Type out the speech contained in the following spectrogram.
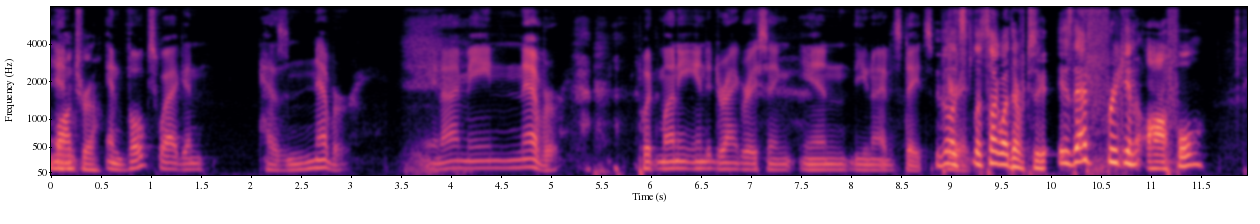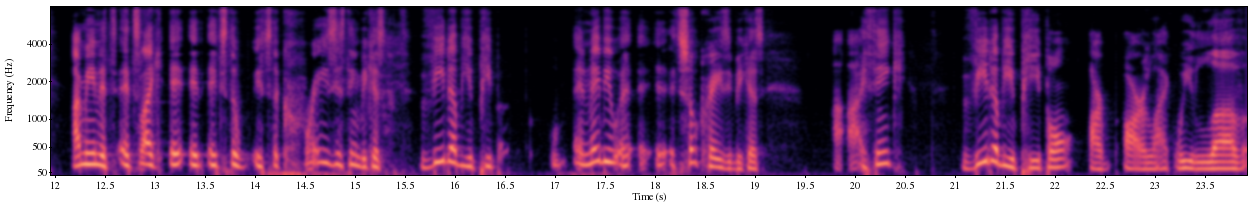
mantra and Volkswagen has never, and I mean never, put money into drag racing in the United States. let's let's talk about that for a second. Is that freaking awful? I mean, it's it's like it, it, it's the it's the craziest thing because VW people, and maybe uh, it's so crazy because I- think VW people are are like we love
